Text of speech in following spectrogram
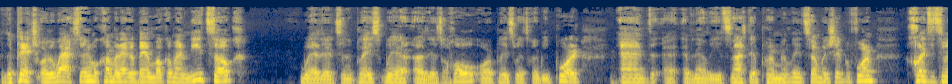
the pitch or the wax, it will come an egabem mokaman nitzok, whether it's in a place where uh, there's a hole or a place where it's going to be poured, and uh, evidently it's not there permanently in some way, shape, or form. So obviously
